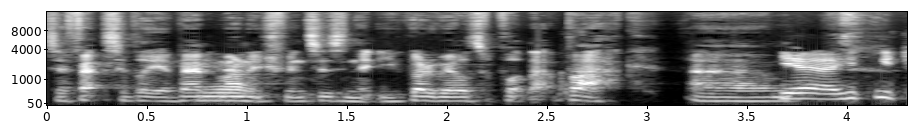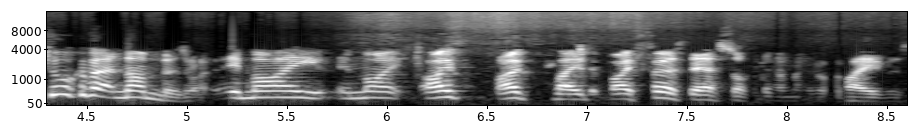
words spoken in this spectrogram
it's effectively event yeah. management, isn't it? You've got to be able to put that back. Um, yeah, you, you, talk about numbers, right? In my, in my, I've, I've played. My first airsoft game I ever played was,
